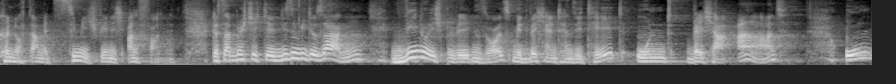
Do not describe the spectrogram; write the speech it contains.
können doch damit ziemlich wenig anfangen. Deshalb möchte ich dir in diesem Video sagen, wie du dich bewegen sollst, mit welcher Intensität und welcher Art, um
